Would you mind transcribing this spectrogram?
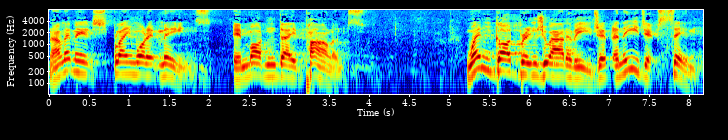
Now, let me explain what it means in modern day parlance. When God brings you out of Egypt, and Egypt's sin,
